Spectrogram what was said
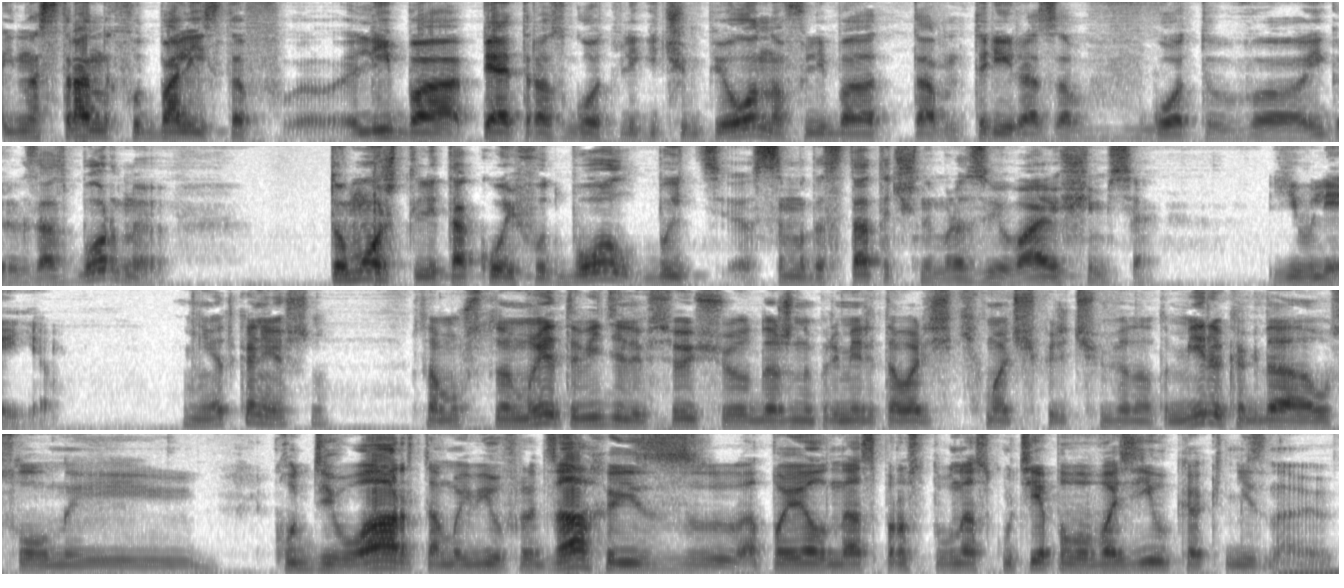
иностранных футболистов э, либо пять раз в год в Лиге Чемпионов, либо там три раза в год в играх за сборную, то может ли такой футбол быть самодостаточным, развивающимся явлением? Нет, конечно. Потому что мы это видели все еще даже на примере товарищеских матчей перед чемпионатом мира, когда условный Кот Дивуар, там и Вилфред Заха из АПЛ нас просто у нас Кутепова возил, как, не знаю,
